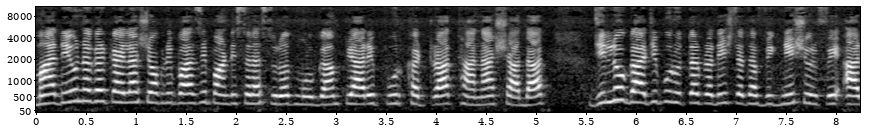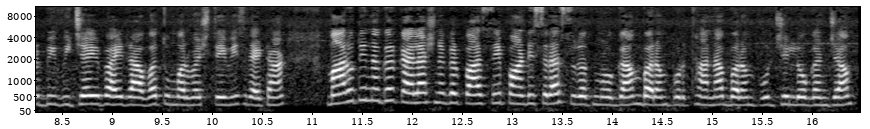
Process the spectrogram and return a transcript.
મહાદેવનગર કૈલાસ ચોકડી પાસે પાંડેસરા સુરત મૂળગામ પ્યારેપુર ખટરા થાના શાદાત, જિલ્લો ગાજીપુર, ઉત્તર પ્રદેશ તથા વિઘ્નેશ ઉર્ફે આરબી વિજયભાઈ રાવત, ઉંમર વર્ષ ત્રેવીસ, રહેઠાણ, મારુતિનગર કૈલાશનગર પાસે પાંડેસરા સુરત મૂળગામ બરમપુર થાના, બરમપુર જિલ્લો ગંજામ,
